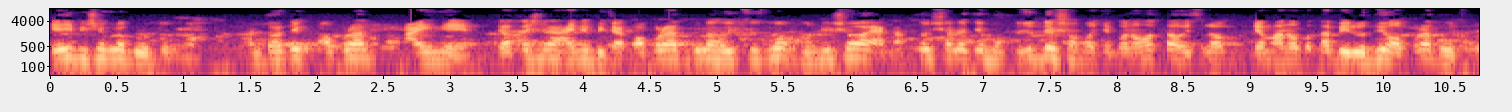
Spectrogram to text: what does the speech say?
এই বিষয়গুলো গুরুত্বপূর্ণ। আন্তর্জাতিক অপরাধ আইনে তেহাত্তর সালের আইনে বিচার, অপরাধগুলো হয়েছিল উনিশশো একাত্তর সালে যে মুক্তিযুদ্ধের সময় যে গণহত্যা হয়েছিল যে মানবতা বিরোধী অপরাধ হয়েছিল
